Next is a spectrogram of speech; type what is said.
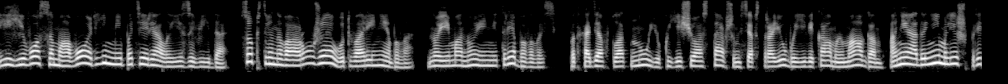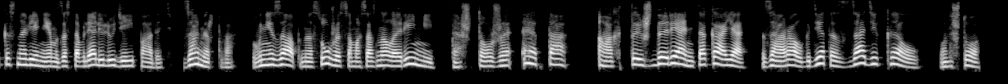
и его самого Римми потеряла из вида. Собственного оружия у твари не было, но им оно и не требовалось. Подходя вплотную к еще оставшимся в строю боевикам и магам, они одним лишь прикосновением заставляли людей падать. Замертво. Внезапно с ужасом осознала Римми. «Да что же это?» «Ах ты ж дрянь такая!» заорал где-то сзади Кэл. Он что,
